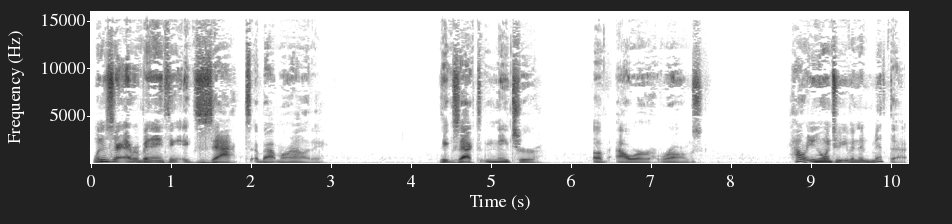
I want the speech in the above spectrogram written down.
When has there ever been anything exact about morality? The exact nature of our wrongs. How are you going to even admit that?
